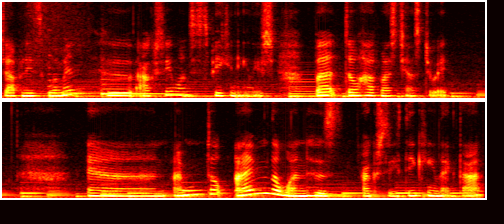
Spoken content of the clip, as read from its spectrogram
Japanese women who actually want to speak in English but don't have much chance to it. One who's actually thinking like that.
